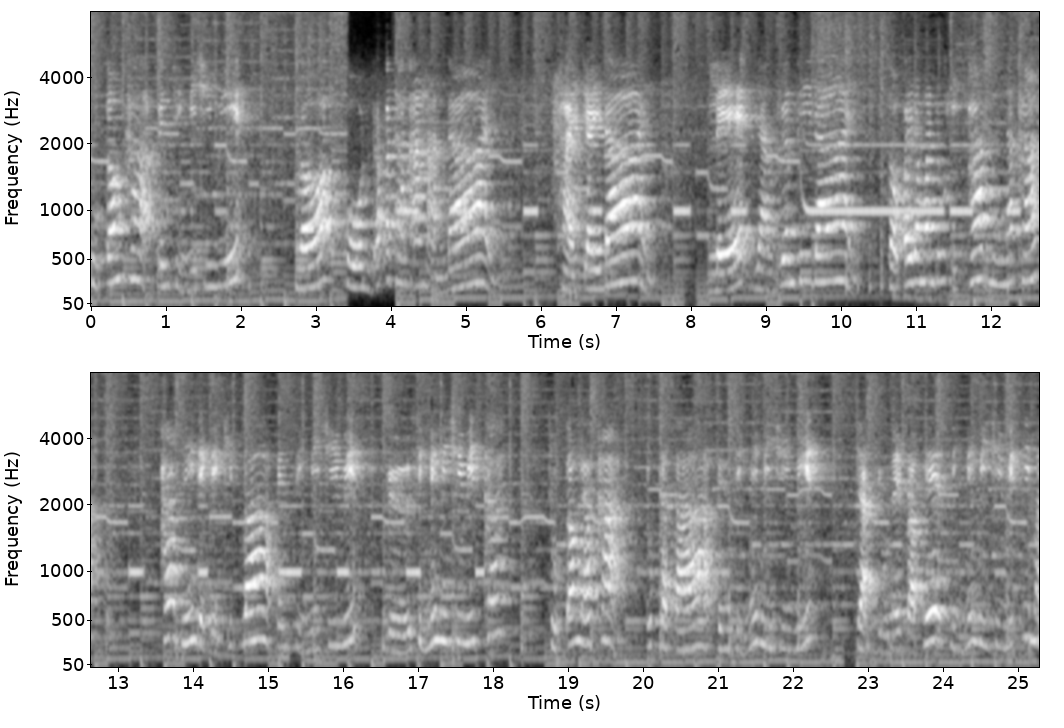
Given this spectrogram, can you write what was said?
ถูกต้องค่ะ เป็นสิ่งมีชีวิต เพราะคนรับประทานอาหารได้ หายใจได้ และยังเคลื่อนที่ได้ ต่อไปเรามาดูอีกภาพหนึ่งนะคะ ภาพนี้เด็กๆคิดว่าเป็นสิ่งมีชีวิต หรือสิ่งไม่มีชีวิตคะถูกต้องแล้วค่ะตุ๊กตาเป็นสิ่งไม่มีชีวิต จัดอยู่ในประเภทสิ่งไม่มีชีวิตที่ม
